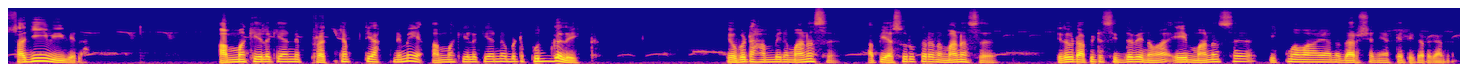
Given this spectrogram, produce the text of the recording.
සජීවී වෙලා. අම්මා කියලා කියන්නේ ප්‍රඥප්තියක් නෙමෙයි අම්මා කියලා කියන්නේ ඔබට පුද්ගලෙක්. ඒ ඔබට හම්බෙන මනස, අපි අසුරු කරන මනස. එතකොට අපිට සිද්ධ වෙනවා ඒ මනස ඉක්මවා යන දර්ශනයක් ඇති කරගන්නට.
